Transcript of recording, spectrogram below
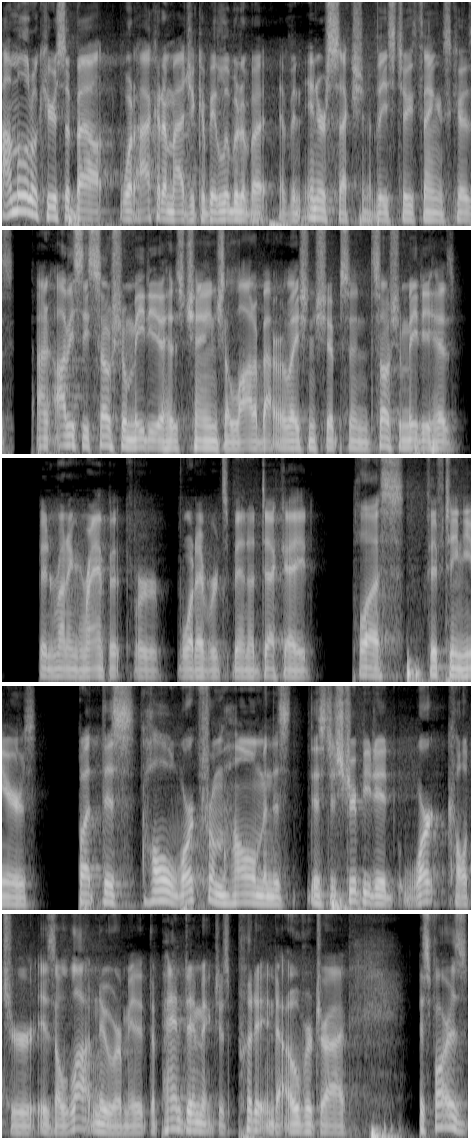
I'm a little curious about what I could imagine could be a little bit of, a, of an intersection of these two things because uh, obviously social media has changed a lot about relationships, and social media has been running rampant for whatever it's been a decade plus 15 years. But this whole work from home and this this distributed work culture is a lot newer. I mean, the pandemic just put it into overdrive. As far as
